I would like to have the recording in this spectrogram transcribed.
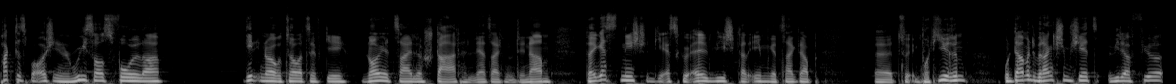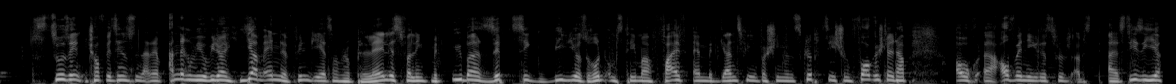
packt es bei euch in den Resource-Folder, geht in eure Server-CFG, neue Zeile, Start, Leerzeichen und den Namen. Vergesst nicht, die SQL, wie ich gerade eben gezeigt habe, äh, zu importieren. Und damit bedanke ich mich jetzt wieder für Zusehen. Ich hoffe, wir sehen uns in einem anderen Video wieder. Hier am Ende findet ihr jetzt noch eine Playlist verlinkt mit über 70 Videos rund ums Thema 5M mit ganz vielen verschiedenen Scripts, die ich schon vorgestellt habe. Auch äh, aufwendigere Scripts als, als, diese hier.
